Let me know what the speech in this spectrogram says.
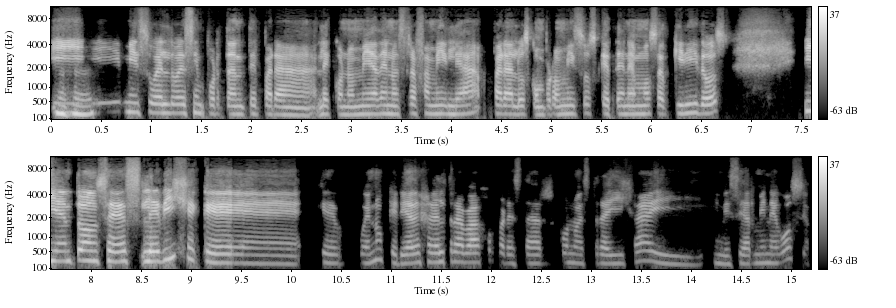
y, mi sueldo es importante para la economía de nuestra familia, para los compromisos que tenemos adquiridos. Y entonces le dije que, que, bueno, quería dejar el trabajo para estar con nuestra hija y iniciar mi negocio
